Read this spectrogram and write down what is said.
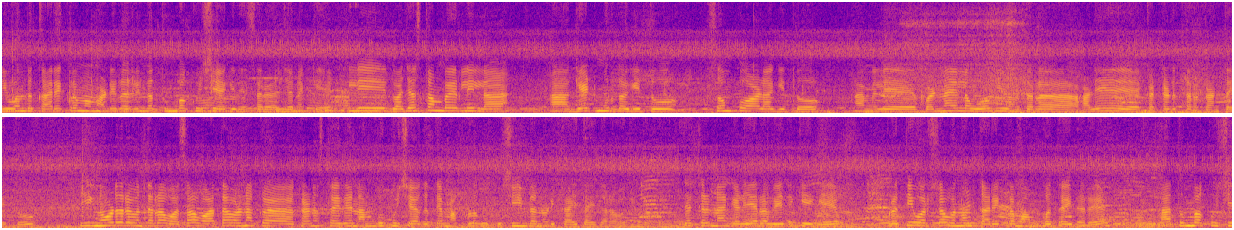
ಈ ಒಂದು ಕಾರ್ಯಕ್ರಮ ಮಾಡಿರೋದ್ರಿಂದ ತುಂಬ ಖುಷಿಯಾಗಿದೆ ಸರ್ ಜನಕ್ಕೆ. ಇಲ್ಲಿ ಧ್ವಜಸ್ತಂಭ ಇರಲಿಲ್ಲ ಗೇಟ್ ಮುರಿದೋಗಿತ್ತು, ಸಂಪು ಹಾಳಾಗಿತ್ತು, ಆಮೇಲೆ ಬಣ್ಣ ಎಲ್ಲ ಹೋಗಿ ಒಂಥರ ಹಳೇ ಕಟ್ಟಡದ ಥರ ಕಾಣ್ತಾ ಇತ್ತು. ಈಗ ನೋಡಿದ್ರೆ ಒಂಥರ ಹೊಸ ವಾತಾವರಣ ಕಾಣಿಸ್ತಾ ಇದೆ. ನಮಗೂ ಖುಷಿ ಆಗುತ್ತೆ. ಮಕ್ಳಿಗೂ ಖುಷಿಯಿಂದ ನೋಡಿ ಕಾಯ್ತಾ ಇದ್ದಾರೆ ಅವಾಗಿಂದ ಗಜಕರ್ಣ ಗೆಳೆಯರ ವೇದಿಕೆಗೆ ಪ್ರತಿ ವರ್ಷ ಒಂದೊಂದು ಕಾರ್ಯಕ್ರಮ ಹಮ್ಕೋತಾ ಇದ್ದಾರೆ. ತುಂಬ ಖುಷಿ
